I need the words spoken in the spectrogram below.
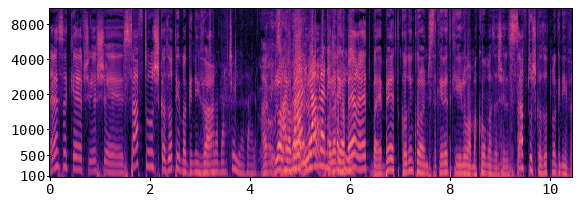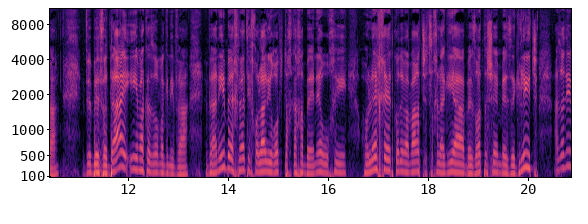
איזה כיף שיש אה, סבתוש כזאת מגניבה. זה לבת שלי, אבל. אני, לא, לא, אני אבל אומר, גם לא, אבל אני לנכדים. אומרת, בהיבט, קודם כל אני מסתכלת כאילו מהמקום הזה של סבתוש כזאת מגניבה, ובוודאי אימא כזו מגניבה, ואני בהחלט יכולה לראות אותך ככה בעיני רוחי הולכת, קודם אמרת שצריך להגיע בעזרת השם באיזה גליץ', אז אני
